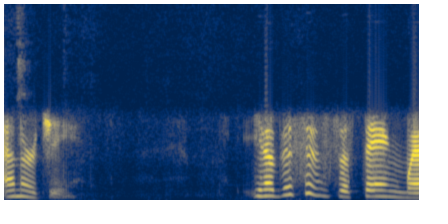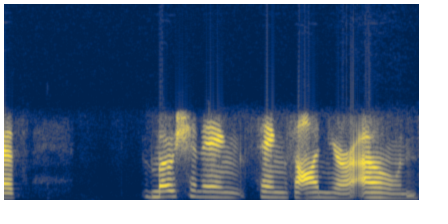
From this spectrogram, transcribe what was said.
energy. You know, this is the thing with motioning things on your own.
